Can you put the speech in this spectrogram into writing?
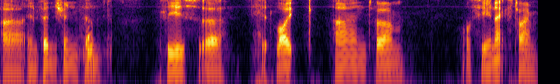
uh, invention, then please uh, hit like and um, I'll see you next time.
